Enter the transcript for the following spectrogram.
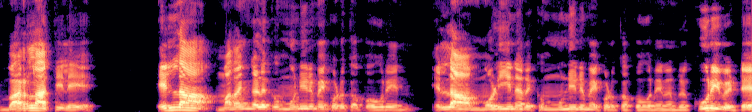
வரலாற்றிலே எல்லா மதங்களுக்கும் முன்னுரிமை கொடுக்க போகிறேன் எல்லா மொழியினருக்கும் முன்னுரிமை கொடுக்க போகிறேன் என்று கூறிவிட்டு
